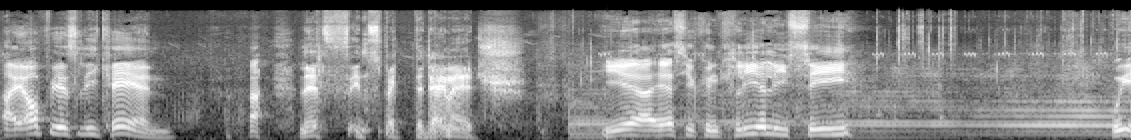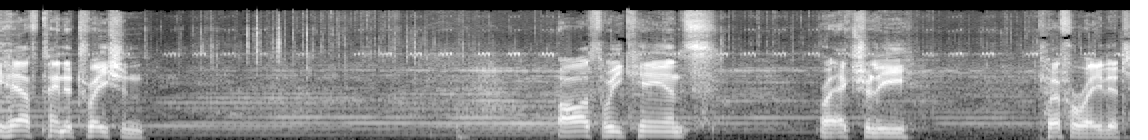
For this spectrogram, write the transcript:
I obviously can. Let's inspect the damage. Yeah, as you can clearly see, we have penetration. All three cans are actually perforated.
